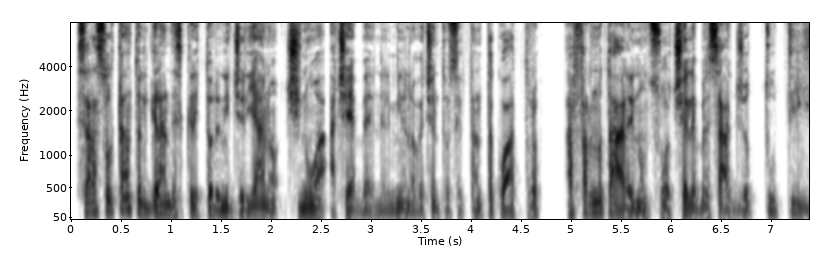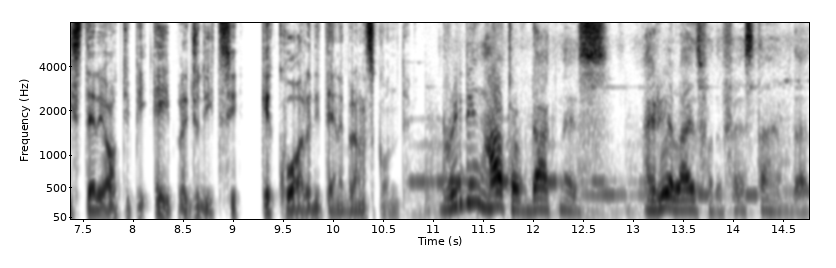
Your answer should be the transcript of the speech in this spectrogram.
Sarà soltanto il grande scrittore nigeriano Chinua Achebe nel 1974 a far notare in un suo celebre saggio tutti gli stereotipi e i pregiudizi che Cuore di Tenebra nasconde. Reading Heart of Darkness, I realized for the first time that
